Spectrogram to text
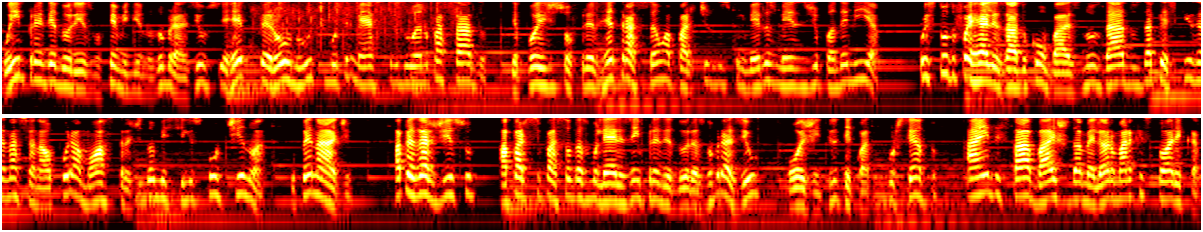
o empreendedorismo feminino no Brasil se recuperou no último trimestre do ano passado, depois de sofrer retração a partir dos primeiros meses de pandemia. O estudo foi realizado com base nos dados da Pesquisa Nacional por Amostra de Domicílios Contínua, o PNAD. Apesar disso, a participação das mulheres empreendedoras no Brasil, hoje em 34%, ainda está abaixo da melhor marca histórica,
